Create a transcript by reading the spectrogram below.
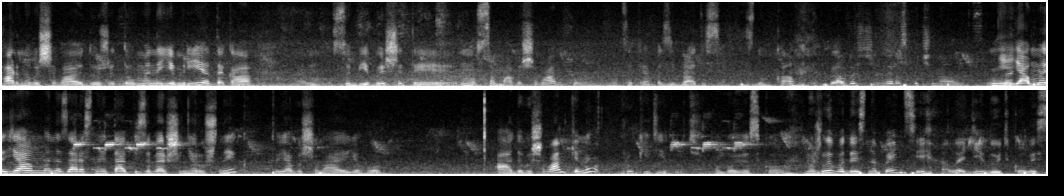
гарно вишиваю дуже, то в мене є мрія така собі вишити, ну, сама вишиванку. Ну, це треба зібратися з думками. А ви ще не розпочинали? Ні, я, в я в мене зараз на етапі завершення рушник, то я вишиваю його. А до вишиванки, ну, руки дійдуть обов'язково. Можливо, десь на пенсії, але дійдуть колись.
